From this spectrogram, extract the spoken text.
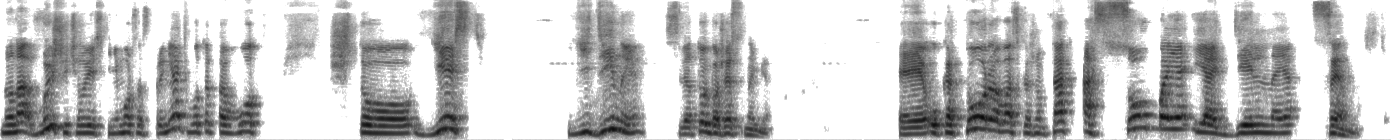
но она выше человечески не может воспринять вот это вот, что есть единый святой божественный мир. Э, у которого, скажем так, особая и отдельная ценность.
